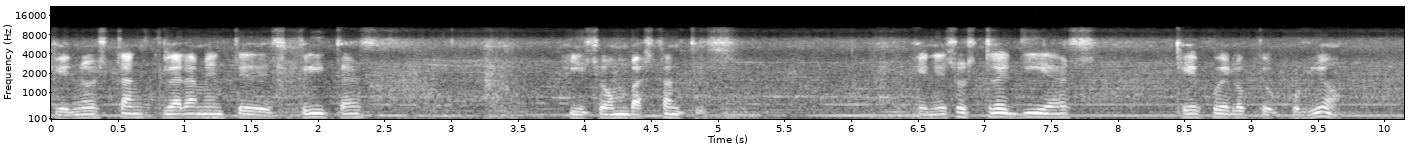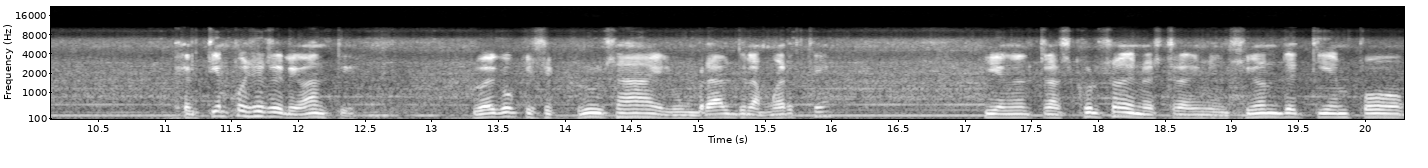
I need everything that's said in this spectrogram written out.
que no están claramente descritas y son bastantes. En esos tres días, ¿qué fue lo que ocurrió? El tiempo es irrelevante. Luego que se cruza el umbral de la muerte y en el transcurso de nuestra dimensión de tiempo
